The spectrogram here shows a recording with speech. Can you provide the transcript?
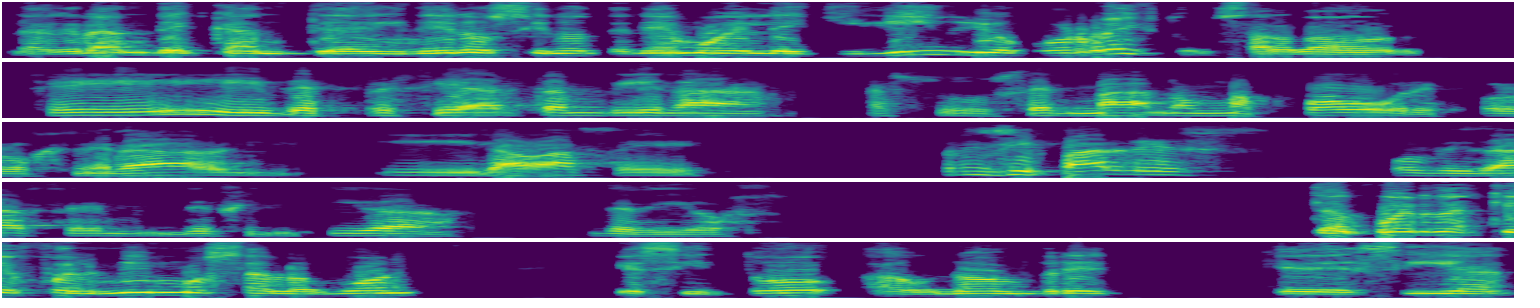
la grande cantidad de dinero si no tenemos el equilibrio correcto, Salvador? Sí, y despreciar también a, sus hermanos más pobres, por lo general, y la base principal es olvidarse en definitiva de Dios. ¿Te acuerdas que fue el mismo Salomón que citó a un hombre que decía,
